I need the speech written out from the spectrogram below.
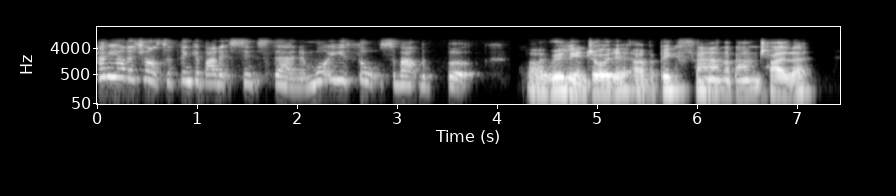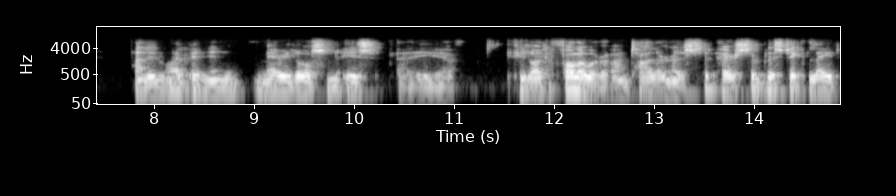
Have you had a chance to think about it since then? And what are your thoughts about the book? I really enjoyed it. I'm a big fan of Anne Tyler, and in my opinion, Mary Lawson is a uh, if you like, a follower of Anne Tyler and her, her simplistic, laid,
